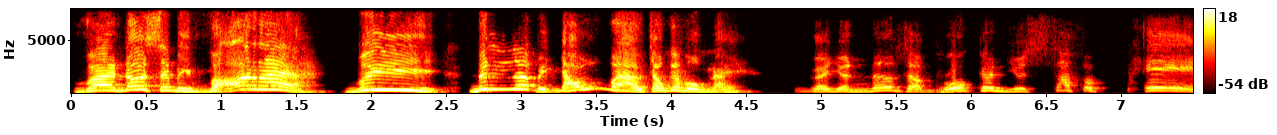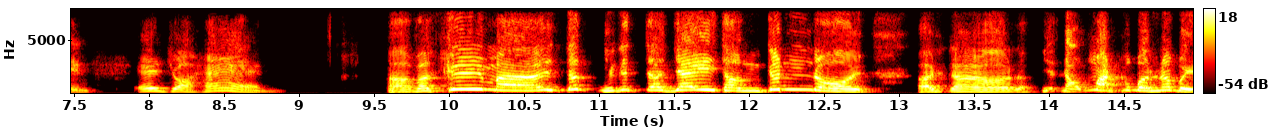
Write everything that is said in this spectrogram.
Và nó sẽ bị vỡ ra vì đinh nó bị đóng vào trong cái vùng này. When your nerves are broken, you suffer pain in your hand. à, và khi mà tức những cái dây thần kinh rồi à, à, động mạch của mình nó bị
